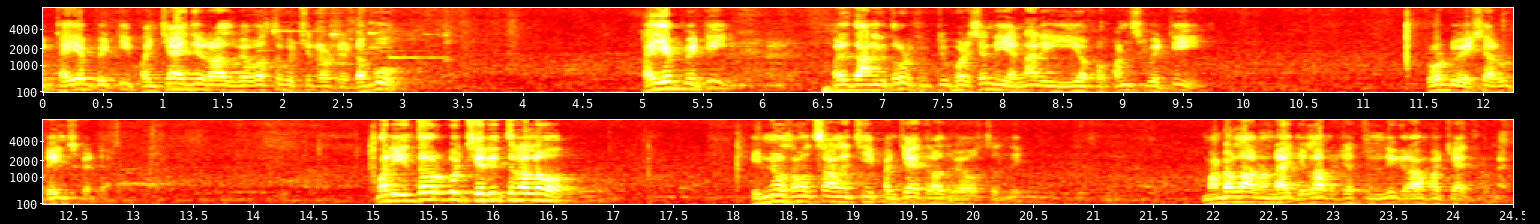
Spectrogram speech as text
ఈ టైఅప్ పెట్టి పంచాయతీ రాజ్ వ్యవస్థకు వచ్చినటువంటి డబ్బు టైఅప్ పెట్టి మరి దానికి తోడు ఫిఫ్టీ పర్సెంట్ ఈ ఎన్ఆర్ఈ ఈ యొక్క ఫండ్స్ పెట్టి రోడ్డు వేశారు డ్రైన్స్ కట్టారు. మరి ఇంతవరకు చరిత్రలో ఎన్నో సంవత్సరాల నుంచి పంచాయతీరాజ్ వ్యవస్థ ఉంది. మండలాలు ఉన్నాయి జిల్లా పరిషత్ ఉంది గ్రామ పంచాయతీలు ఉన్నాయి.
